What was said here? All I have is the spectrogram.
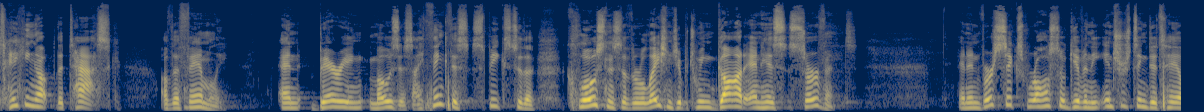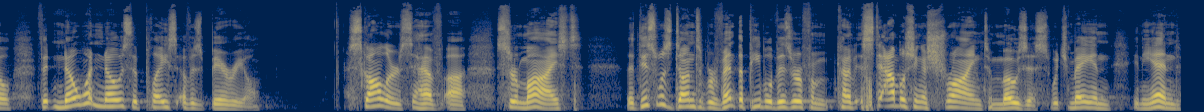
taking up the task of the family and burying Moses. I think this speaks to the closeness of the relationship between God and his servant. And in verse 6, we're also given the interesting detail that no one knows the place of his burial. Scholars have uh, surmised that this was done to prevent the people of Israel from kind of establishing a shrine to Moses, which may, in, in the end,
